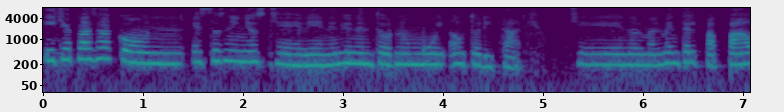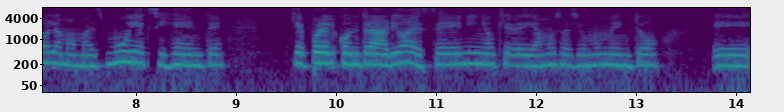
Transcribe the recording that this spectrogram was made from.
¿Y qué pasa con estos niños que vienen de un entorno muy autoritario? Que normalmente el papá o la mamá es muy exigente, que por el contrario a este niño que veíamos hace un momento eh,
